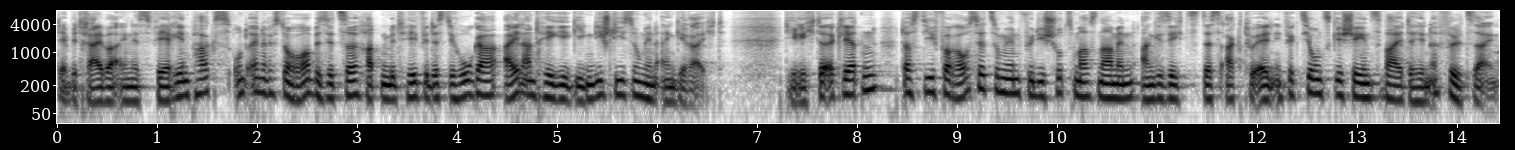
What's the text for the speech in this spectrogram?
Der Betreiber eines Ferienparks und ein Restaurantbesitzer hatten mit Hilfe des DeHoga Eilanträge gegen die Schließungen eingereicht. Die Richter erklärten, dass die Voraussetzungen für die Schutzmaßnahmen angesichts des aktuellen Infektionsgeschehens weiterhin erfüllt seien.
